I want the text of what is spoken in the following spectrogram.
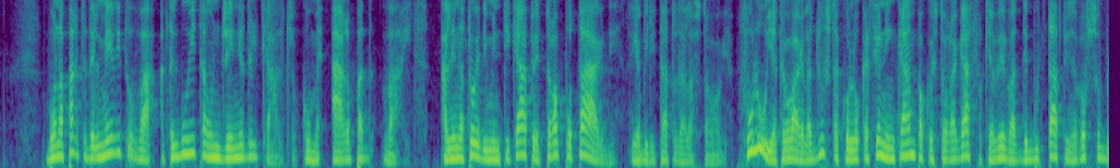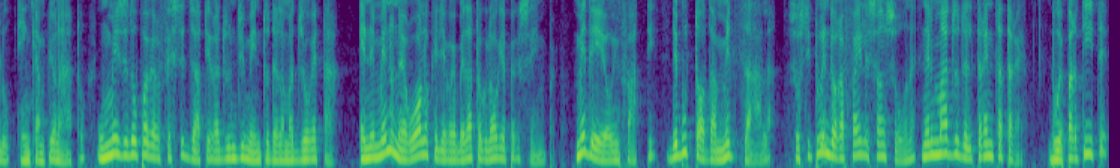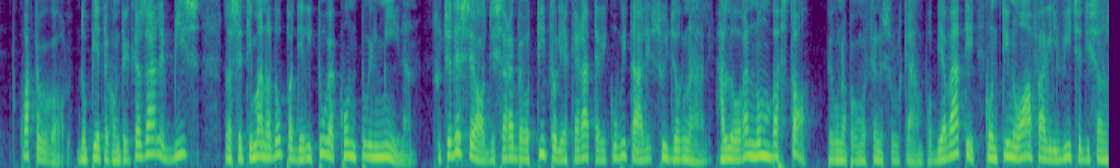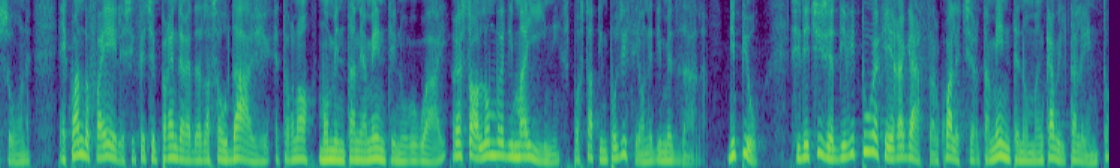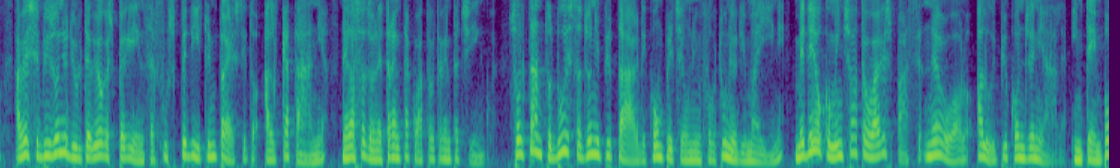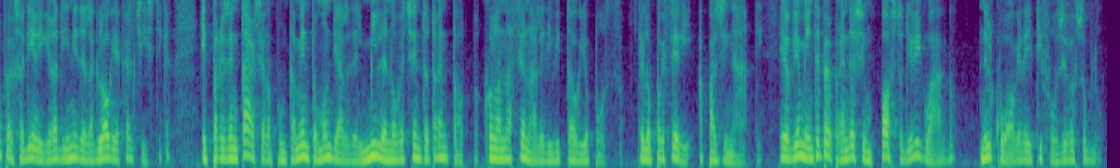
buona parte del merito va attribuita a un genio del calcio come Arpad Weitz allenatore dimenticato e troppo tardi riabilitato dalla storia. Fu lui a trovare la giusta collocazione in campo a questo ragazzo che aveva debuttato in rosso-blu e in campionato un mese dopo aver festeggiato il raggiungimento della maggiore età e nemmeno nel ruolo che gli avrebbe dato gloria per sempre. Medeo, infatti, debuttò da mezzala sostituendo Raffaele Sansone nel maggio del 33. Due partite, quattro gol, doppietta contro il Casale, bis la settimana dopo addirittura contro il Milan Succedesse oggi sarebbero titoli a caratteri cubitali sui giornali. Allora non bastò per una promozione sul campo. Biavati continuò a fare il vice di Sansone e quando Faele si fece prendere dalla Saudagi e tornò momentaneamente in Uruguay, restò all'ombra di Maini, spostato in posizione di mezzala. Di più, si decise addirittura che il ragazzo, al quale certamente non mancava il talento, avesse bisogno di ulteriore esperienza e fu spedito in prestito al Catania nella stagione 34-35. Soltanto due stagioni più tardi, complice un infortunio di Maini, Medeo cominciò a trovare spazio nel ruolo a lui più congeniale, in tempo per salire i gradini della gloria calcistica e presentarsi all'appuntamento mondiale del 1938 con la nazionale di Vittorio Pozzo, che lo preferì a Pasinati e ovviamente per prendersi un posto di riguardo nel cuore dei tifosi rossoblù.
